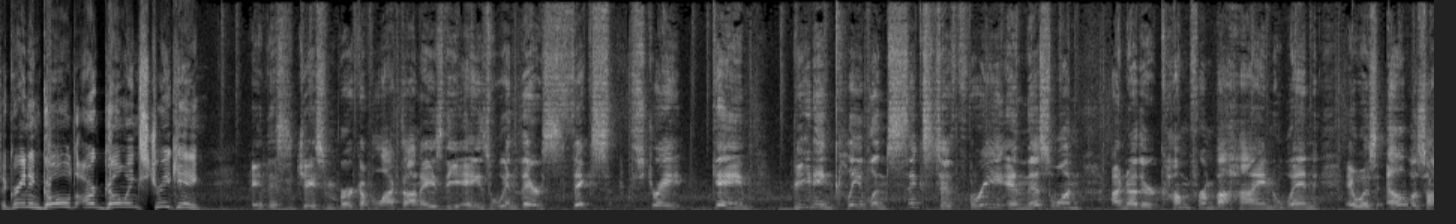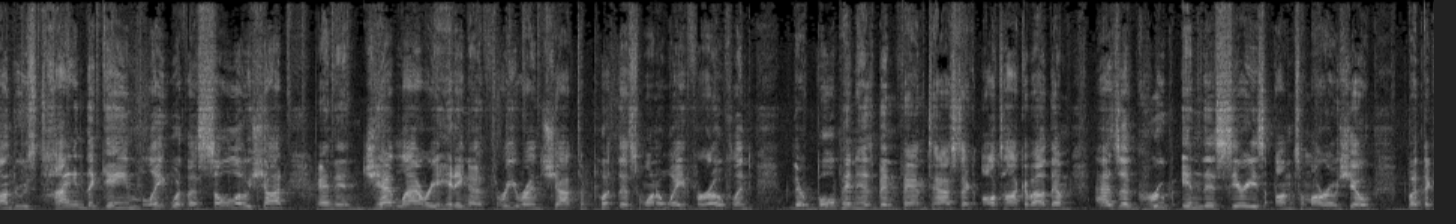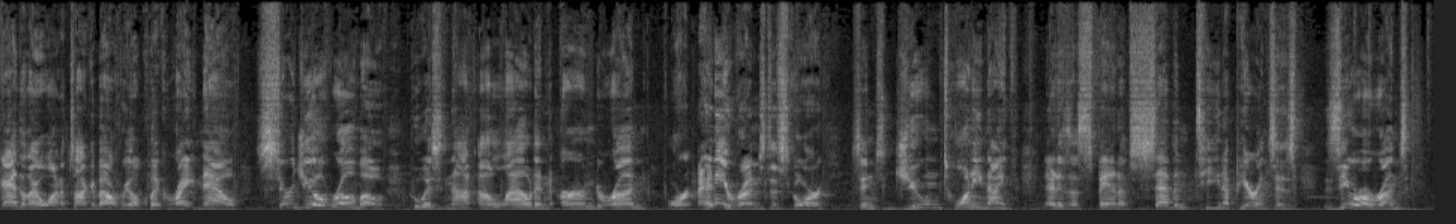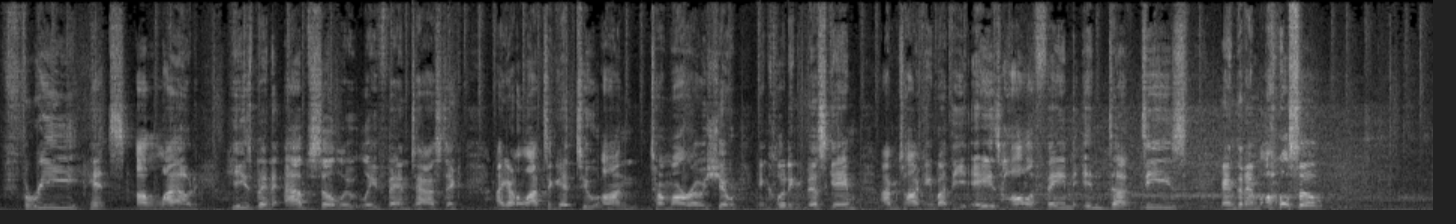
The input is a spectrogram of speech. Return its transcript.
The green and gold are going streaking. Hey, this is Jason Burke of Locked On A's. The A's win their sixth straight game, beating Cleveland 6 to 3 in this one. Another come from behind win. It was Elvis Andrus tying the game late with a solo shot, and then Jed Lowrie hitting a three run shot to put this one away for Oakland. Their bullpen has been fantastic. I'll talk about them as a group in this series on tomorrow's show. But the guy that I want to talk about real quick right now, Sergio Romo, who has not allowed an earned run or any runs to score since June 29th. That is a span of 17 appearances, zero runs, three hits allowed. He's been absolutely fantastic. I got a lot to get to on tomorrow's show, including this game. I'm talking about the A's Hall of Fame inductees, and then I'm also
